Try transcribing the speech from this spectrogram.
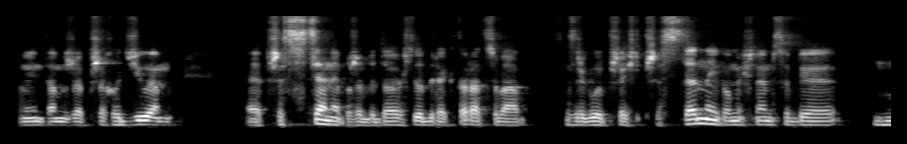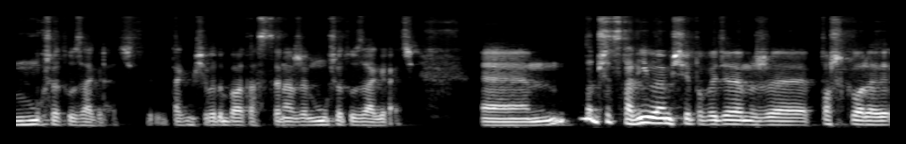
Pamiętam, że przechodziłem e, przez scenę, bo żeby dojść do dyrektora trzeba z reguły przejść przez scenę i pomyślałem sobie, muszę tu zagrać. Tak mi się podobała ta scena, że muszę tu zagrać. No, przedstawiłem się, powiedziałem, że po szkole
